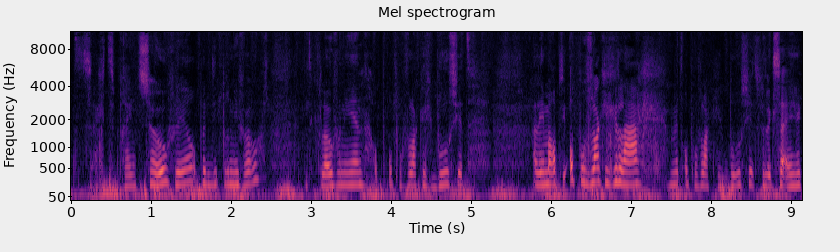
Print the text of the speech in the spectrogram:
het, is echt, het brengt zoveel op een dieper niveau. Want ik geloof er niet in op oppervlakkige bullshit. Alleen maar op die oppervlakkige laag, met oppervlakkige bullshit wil ik zeggen,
